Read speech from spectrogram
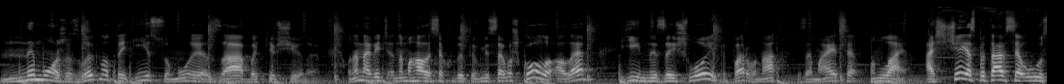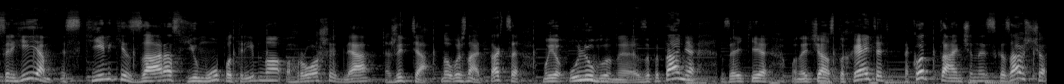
не може звикнути і сумує за батьківщиною. Вона навіть намагалася ходити в місцеву школу, але їй не зайшло, і тепер вона займається онлайн. А ще я спитався у Сергія, скільки зараз йому потрібно грошей для життя. Ну ви ж знаєте, так це моє улюблене запитання, за яке мене часто хейтять. Так от танчинець сказав, що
